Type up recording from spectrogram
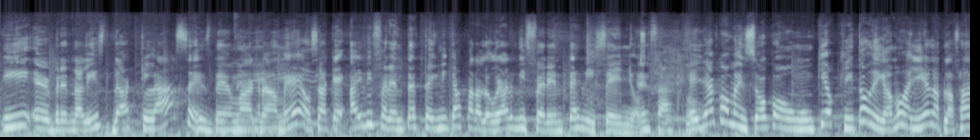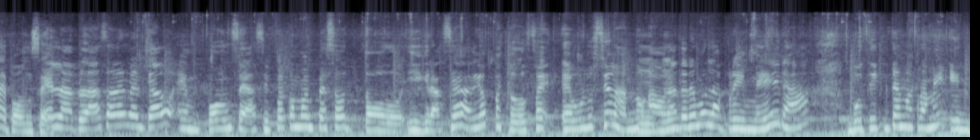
Y eh, Brenda Liz da clases de macramé, o sea que hay diferentes técnicas para lograr diferentes diseños. Exacto. Ella comenzó con un kiosquito, digamos, allí en la Plaza de Ponce. En la Plaza del Mercado en Ponce, así fue como empezó todo. Y gracias a Dios, pues todo fue evolucionando. Ahora tenemos la primera boutique de macramé en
